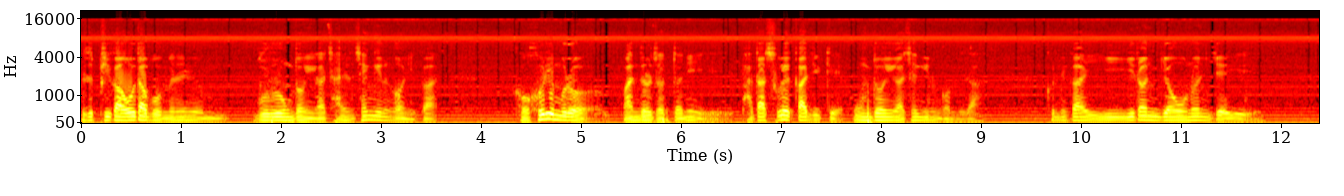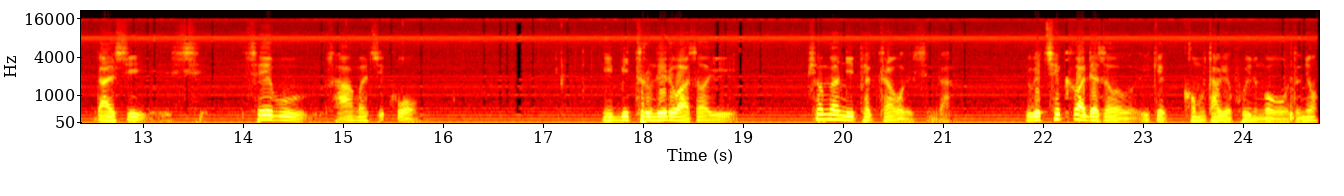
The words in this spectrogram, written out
그래서 비가 오다 보면은 물웅덩이가 자연 생기는 거니까 그 흐림으로 만들어졌더니 바다 속에까지 이렇게 웅덩이가 생기는 겁니다 그러니까 이, 이런 경우는 이제 이 날씨 시, 세부 사항을 찍고 이 밑으로 내려와서 이 표면 이펙트라고 있습니다. 이게 체크가 돼서 이렇게 거뭇하게 보이는 거거든요.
